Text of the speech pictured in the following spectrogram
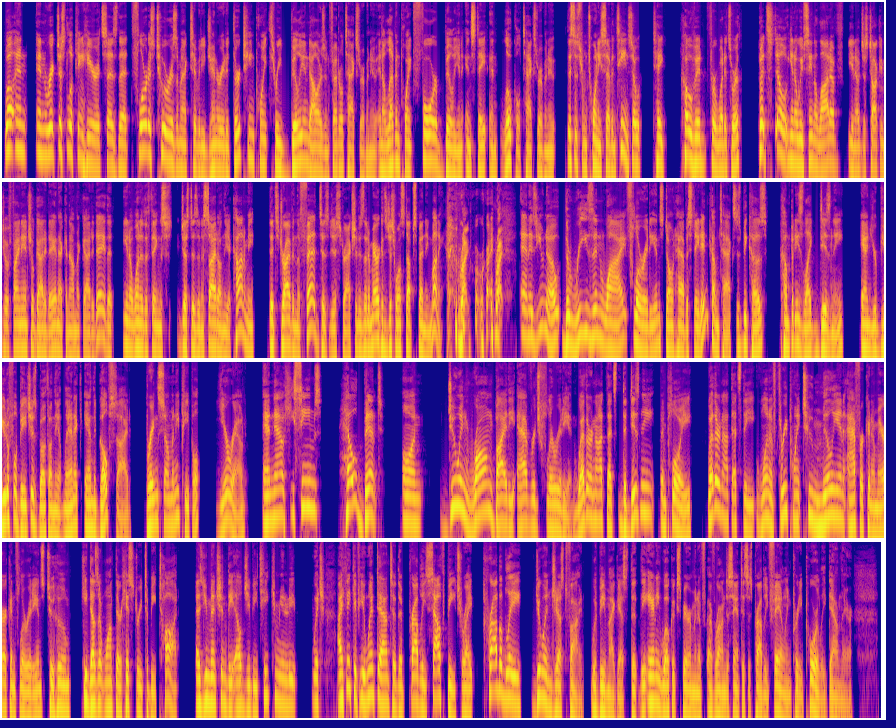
Well, and and Rick, just looking here, it says that Florida's tourism activity generated 13.3 billion dollars in federal tax revenue and 11.4 billion in state and local tax revenue. This is from 2017. So take COVID for what it's worth, but still, you know, we've seen a lot of, you know, just talking to a financial guy today, an economic guy today, that you know, one of the things, just as an aside on the economy, that's driving the Fed to distraction is that Americans just won't stop spending money. Right. right. Right. And as you know, the reason why Floridians don't have a state income tax is because companies like Disney and your beautiful beaches, both on the Atlantic and the Gulf side, bring so many people year round. And now he seems hell bent on doing wrong by the average Floridian, whether or not that's the Disney employee whether or not that's the one of 3.2 million African American Floridians to whom he doesn't want their history to be taught. As you mentioned, the LGBT community, which I think if you went down to the probably South Beach, right, probably doing just fine would be my guess. That the anti woke experiment of, of Ron DeSantis is probably failing pretty poorly down there.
